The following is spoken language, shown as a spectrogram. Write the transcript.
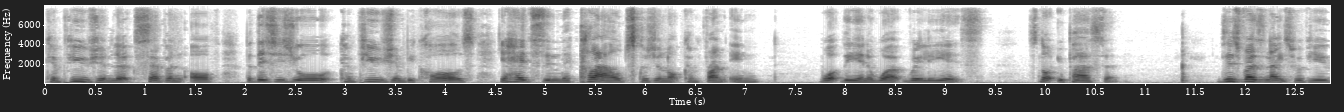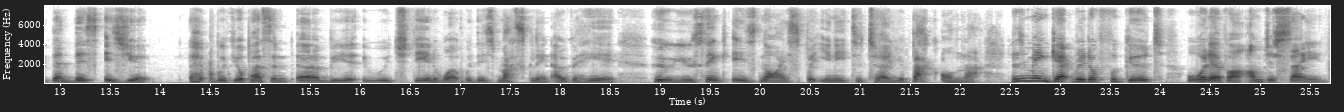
confusion. Look, seven of, but this is your confusion because your head's in the clouds because you're not confronting what the inner work really is. It's not your person. If this resonates with you, then this is you. with your person, um, be which the inner work with this masculine over here, who you think is nice, but you need to turn your back on that. Doesn't mean get rid of for good or whatever. I'm just saying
